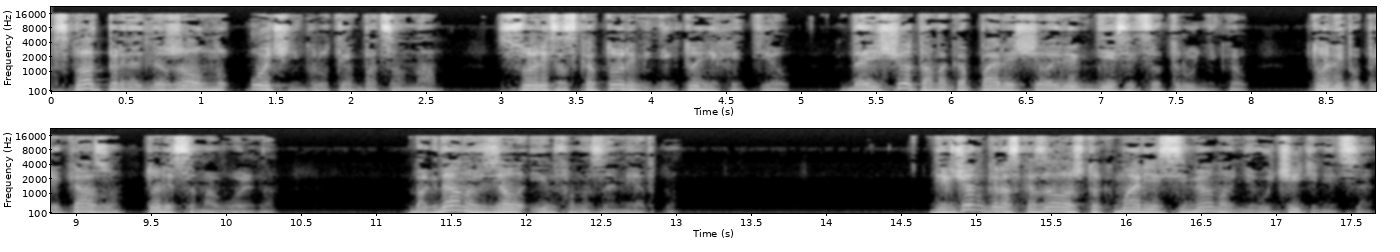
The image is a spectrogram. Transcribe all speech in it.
склад принадлежал ну очень крутым пацанам, ссориться с которыми никто не хотел. Да еще там окопались человек 10 сотрудников, то ли по приказу, то ли самовольно. Богданов взял инфу на заметку. Девчонка рассказала, что к Марье Семеновне, учительнице,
